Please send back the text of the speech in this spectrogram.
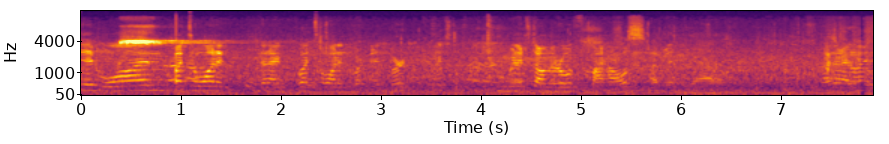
did one, went to one, and then I went to one in, in Merton. It's two minutes down the road from my house. I've been to Dallas. And then I went to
